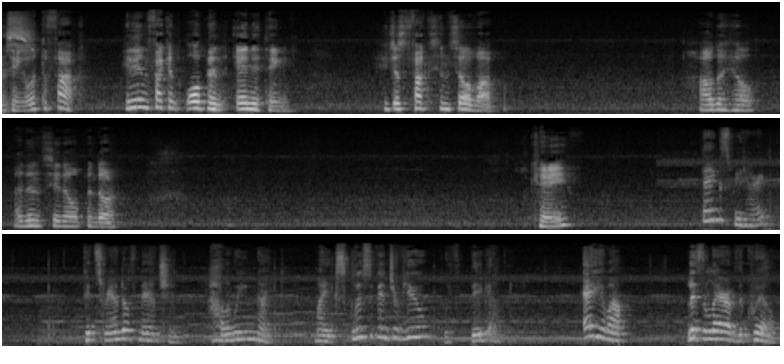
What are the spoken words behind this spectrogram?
office. anything. What the fuck? He didn't fucking open anything. He just fucked himself up. How the hell? I didn't see the open door. Okay. Thanks, sweetheart. Fitz Randolph Mansion, Halloween night. My exclusive interview with Big Albert. Hey, you are. Liz Allaire of the Quill.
